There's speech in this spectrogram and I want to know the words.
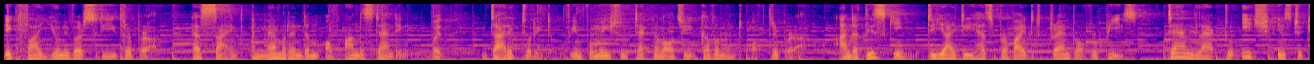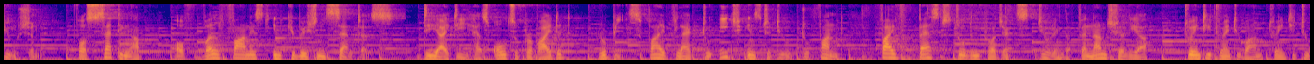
ICFAI University Tripura has signed a Memorandum of Understanding with Directorate of Information Technology Government of Tripura. Under this scheme, DIT has provided grant of rupees 10 lakh to each institution for setting up of well-furnished incubation centers. DIT has also provided rupees 5 lakh to each institute to fund 5 best student projects during the financial year 2021-22.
